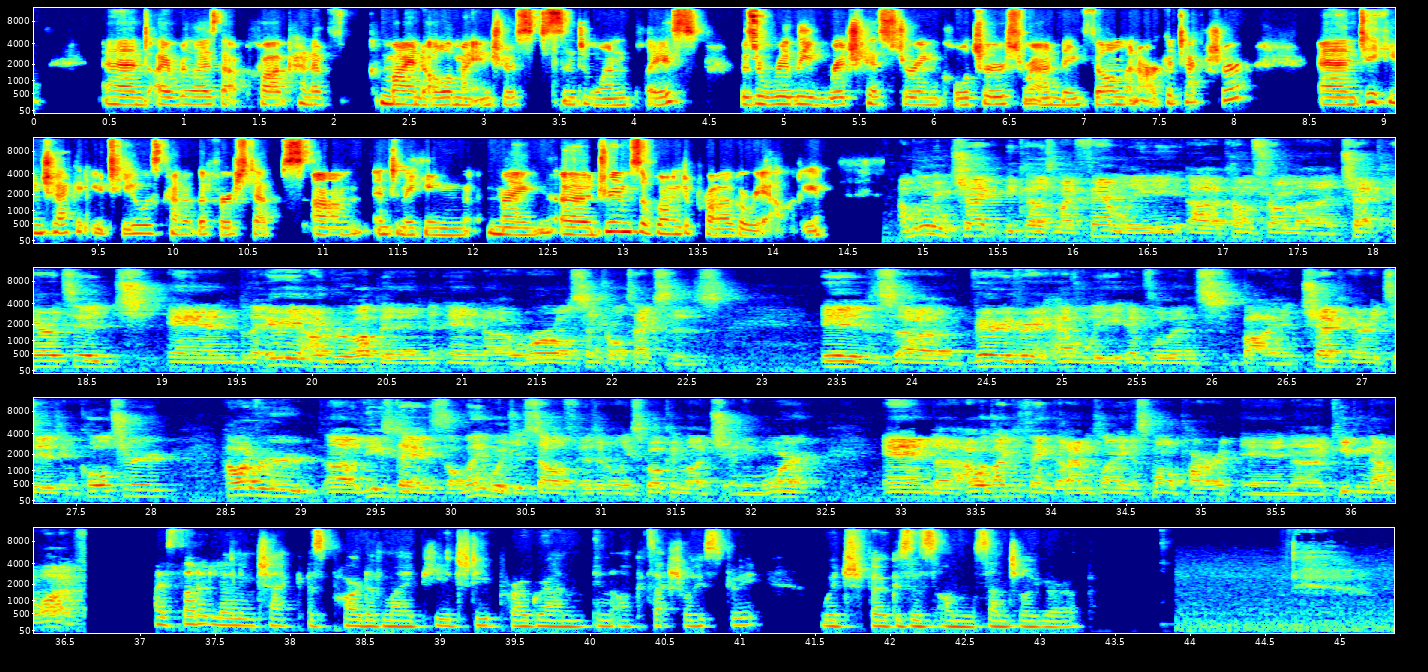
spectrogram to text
And I realized that Prague kind of combined all of my interests into one place. There's a really rich history and culture surrounding film and architecture. And taking Czech at UT was kind of the first steps um, into making my uh, dreams of going to Prague a reality. I'm learning Czech because my family uh, comes from uh, Czech heritage, and the area I grew up in, in uh, rural central Texas, is uh, very, very heavily influenced by Czech heritage and culture. However, uh, these days, the language itself isn't really spoken much anymore, and I would like to think that I'm playing a small part in keeping that alive. I started learning Czech as part of my PhD program in architectural history, which focuses on Central Europe.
